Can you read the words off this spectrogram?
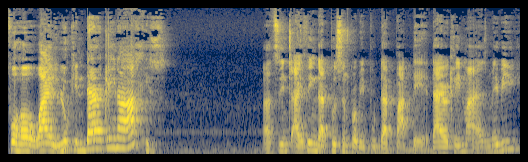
for her while looking directly in her eyes. Think, I think that person probably put that part there, directly in my eyes. Maybe,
